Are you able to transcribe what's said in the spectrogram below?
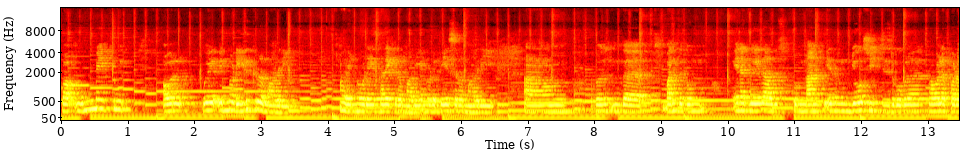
ப- உண்மைக்கும் அவர் என்னோட இருக்கிற மாதிரி அவர் என்னோட கதைக்கிற மாதிரி என்னோட பேசுகிற மாதிரி இந்த வந்துக்கும் எனக்கு ஏதாவது நான் எதுவும் யோசிச்சுட்டு கவலைப்பட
